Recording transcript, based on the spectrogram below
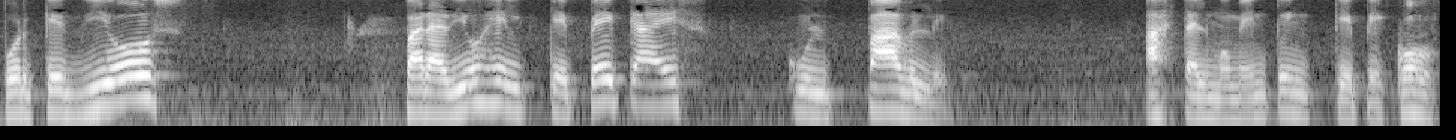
Porque Dios, para Dios el que peca es culpable hasta el momento en que pecó.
